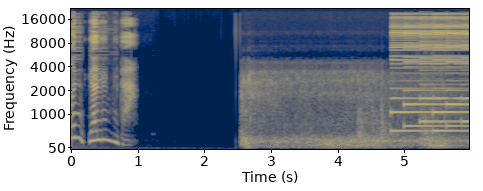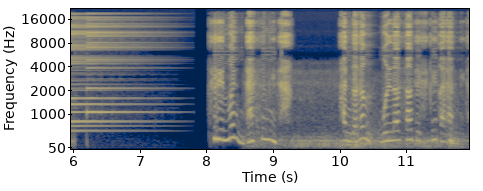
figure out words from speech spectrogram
출입문 열립니다. 출입문 닫습니다. 한 걸음 물러서 주시기 바랍니다.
